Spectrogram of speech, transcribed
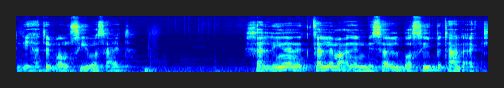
دي هتبقى مصيبة ساعتها. خلينا نتكلم عن المثال البسيط بتاع الأكل.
